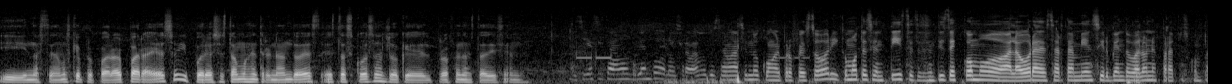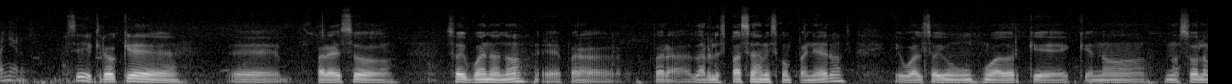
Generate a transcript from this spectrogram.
y nos tenemos que preparar para eso y por eso estamos entrenando estas cosas, lo que el profe nos está diciendo. Así es, estábamos viendo los trabajos que estaban haciendo con el profesor y cómo te sentiste, te sentiste cómodo a la hora de estar también sirviendo balones para tus compañeros. Sí, creo que eh, para eso soy bueno, ¿no? Eh, para, para, darles pases a mis compañeros. Igual soy un jugador que, que no, no, solo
